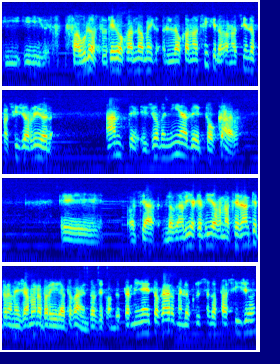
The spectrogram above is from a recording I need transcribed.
y, fabuloso. Digo, cuando me, lo conocí, que lo conocí en los pasillos River, antes yo venía de tocar, eh, o sea, lo había querido conocer antes, pero me llamaron para ir a tocar. Entonces, cuando terminé de tocar, me lo crucé en los pasillos,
